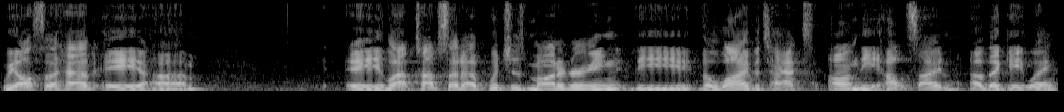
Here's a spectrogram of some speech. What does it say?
We also have a, um, a laptop setup which is monitoring the, the live attacks on the outside of that gateway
